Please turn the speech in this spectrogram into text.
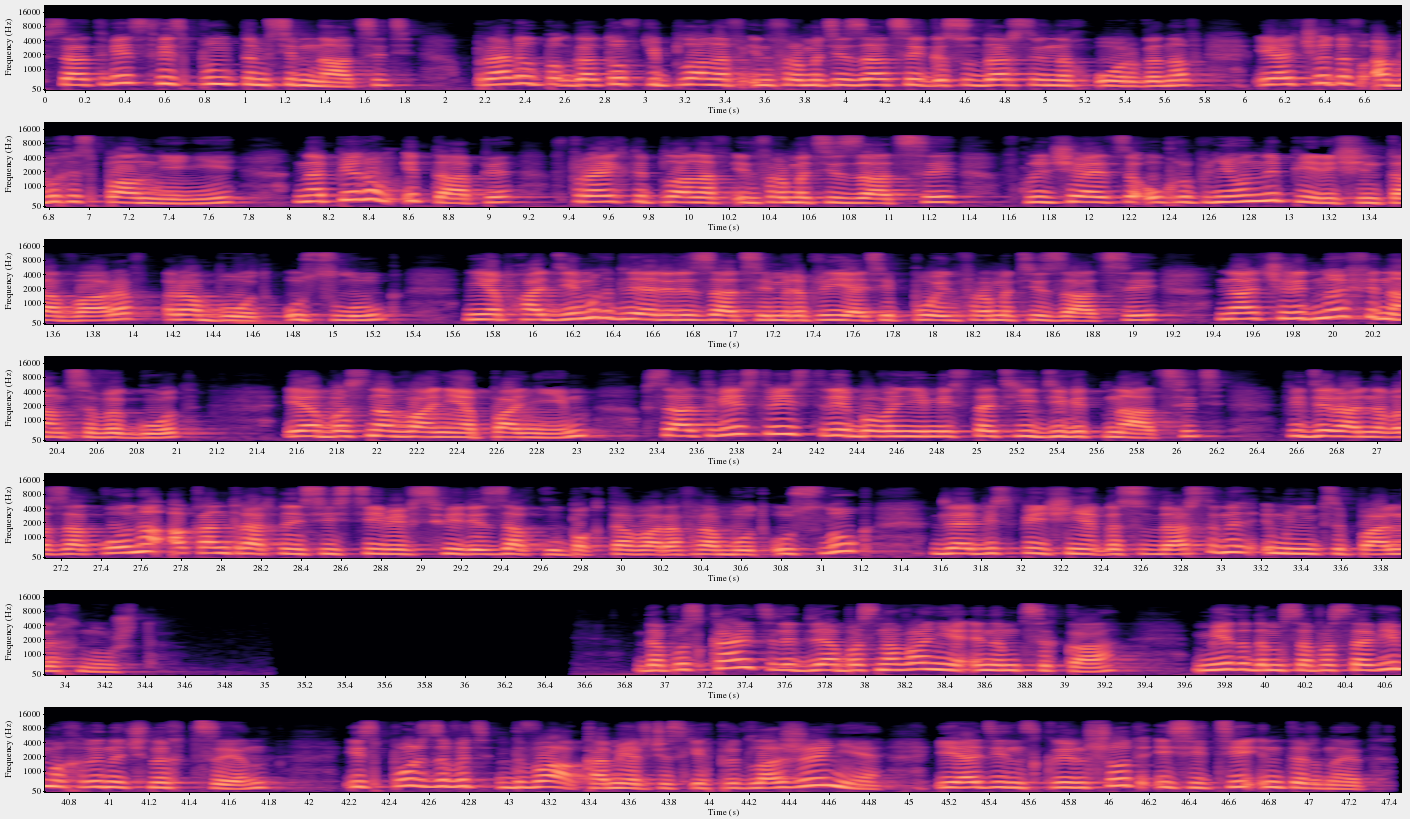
В соответствии с пунктом 17 правил подготовки планов информатизации государственных органов и отчетов об их исполнении, на первом этапе в проекты планов информатизации включается укрупненный перечень товаров, работ, услуг, необходимых для реализации мероприятий по информатизации на очередной финансовый год – и обоснования по ним в соответствии с требованиями статьи 19 Федерального закона о контрактной системе в сфере закупок товаров, работ, услуг для обеспечения государственных и муниципальных нужд. Допускается ли для обоснования НМЦК методом сопоставимых рыночных цен использовать два коммерческих предложения и один скриншот из сети интернет?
